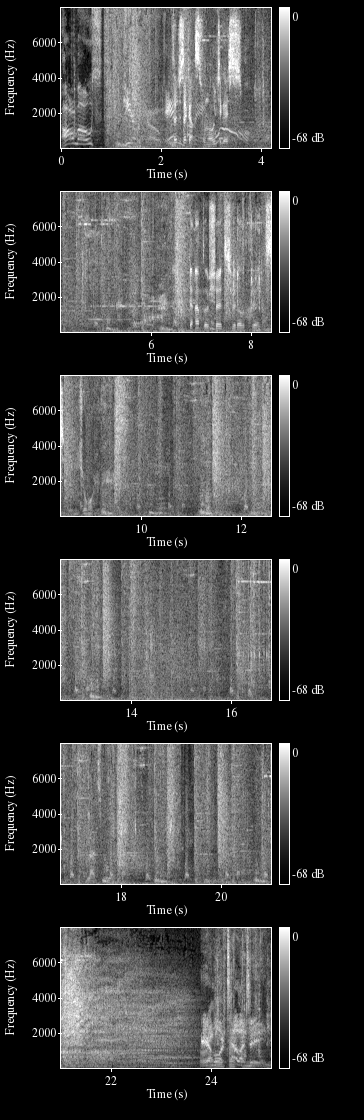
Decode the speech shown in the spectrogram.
Almost. Here we go. 30 seconds for my ulti, guys. Cannot do shit without greens. Enjoy this. Let's move. Ready for Immortality!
